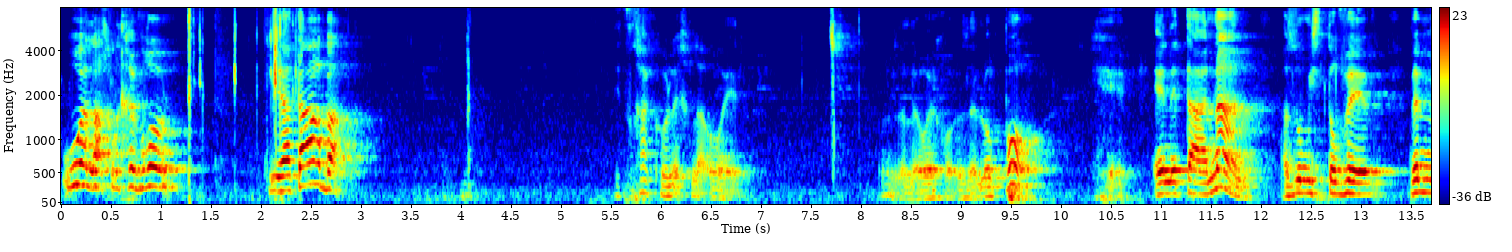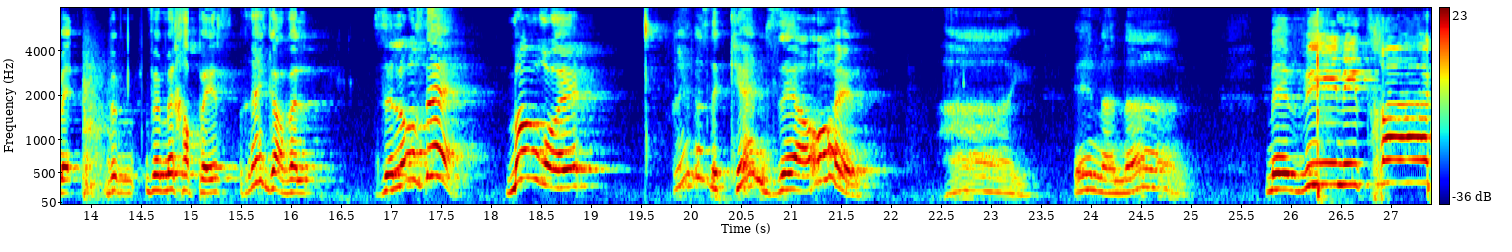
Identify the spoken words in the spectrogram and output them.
הוא הלך לחברון, קריית ארבע. יצחק הולך לאוהל. זה לא, זה לא פה, אין את הענן, אז הוא מסתובב ומחפש, רגע, אבל זה לא זה. מה הוא רואה? רגע, זה כן, זה האוהל. היי, אין ענן. מבין יצחק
